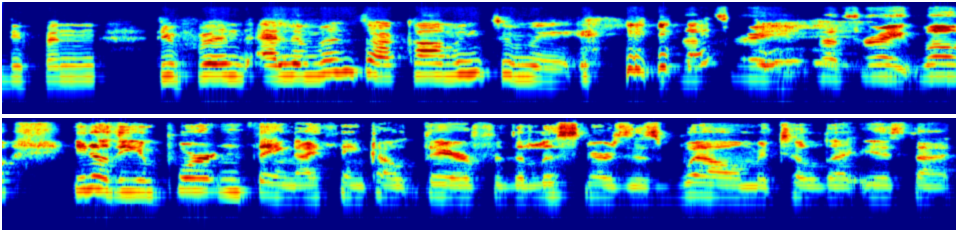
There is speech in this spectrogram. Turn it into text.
different different elements are coming to me. That's right that's right. Well you know the important thing i think out there for the listeners as well matilda is that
